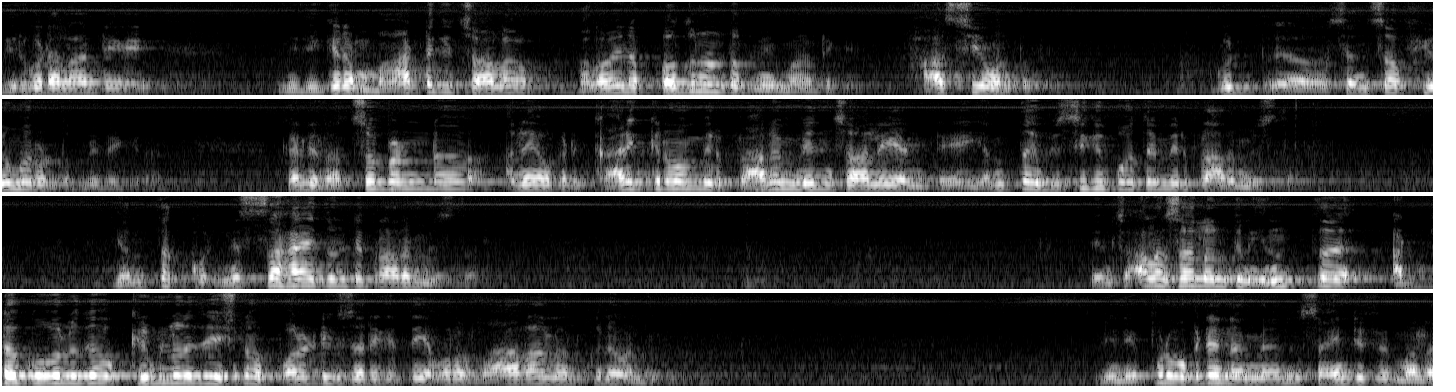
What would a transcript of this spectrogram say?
మీరు కూడా అలాంటి మీ దగ్గర మాటకి చాలా బలమైన పదును ఉంటుంది మీ మాటకి. హాస్యం ఉంటుంది. గుడ్ సెన్స్ ఆఫ్ హ్యూమర్ ఉంటుంది మీ దగ్గర. కానీ రచ్చబండ అనే ఒకటి కార్యక్రమం మీరు ప్రారంభించాలి అంటే ఎంత విసిగిపోతే మీరు ప్రారంభిస్తారు? ఎంత కొ- నిస్సహాయత ఉంటే ప్రారంభిస్తారు. నేను చాలాసార్లు అనుకుని ఇంత అడ్డగోలుగా క్రిమినలైజేషన్ ఆఫ్ పాలిటిక్స్ జరిగితే ఎవరు రారాలు అనుకునేవాడిని. నేను ఎప్పుడు ఒకటే నమ్మాను సైంటిఫిక్ మన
